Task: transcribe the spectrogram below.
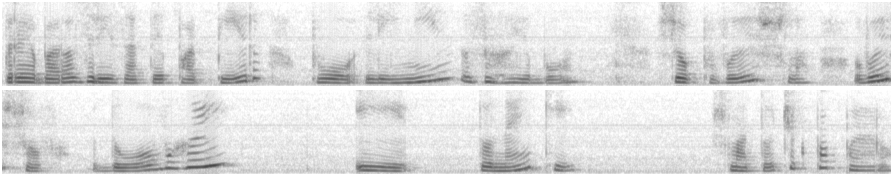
треба розрізати папір по лінії згибу, щоб вийшло, вийшов довгий і тоненький шматочок паперу.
